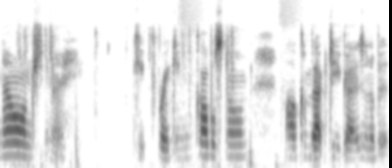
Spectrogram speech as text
Now I'm just gonna keep breaking cobblestone. I'll come back to you guys in a bit.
